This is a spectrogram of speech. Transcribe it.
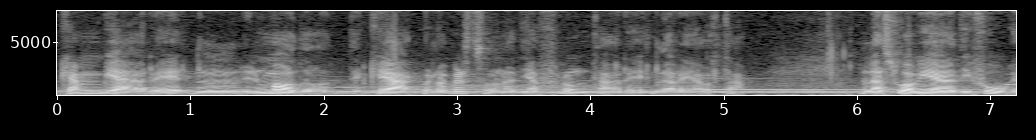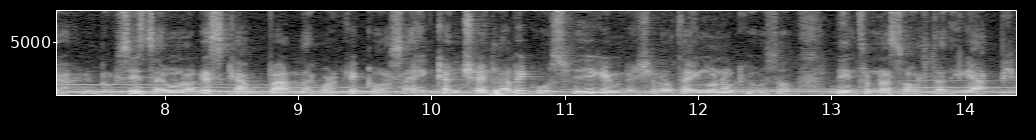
cambiare il modo che ha quella persona di affrontare la realtà. La sua via di fuga, bruxista è uno che scappa da qualche cosa e cancella le cuspidi che invece lo tengono chiuso dentro una sorta di gabbia.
